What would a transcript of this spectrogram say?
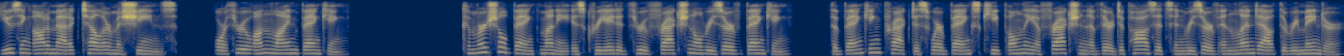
using automatic teller machines, or through online banking. Commercial bank money is created through fractional reserve banking, the banking practice where banks keep only a fraction of their deposits in reserve and lend out the remainder,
